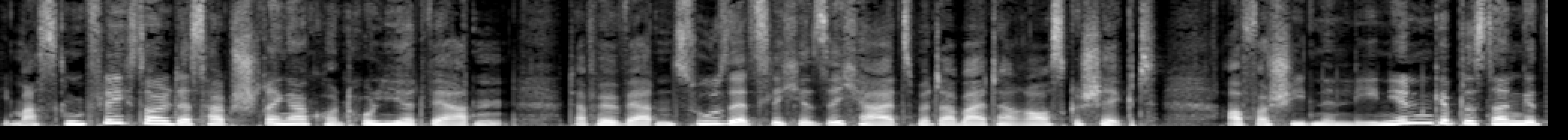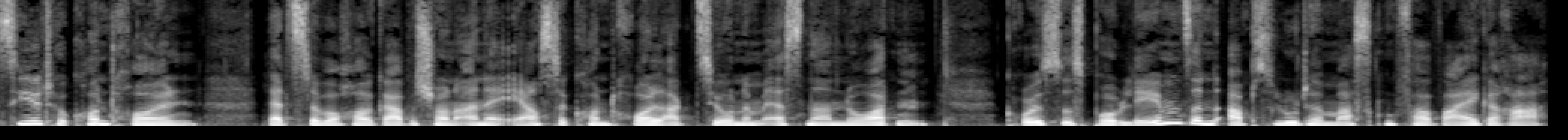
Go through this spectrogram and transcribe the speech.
Die Maskenpflicht soll deshalb strenger kontrolliert werden. Dafür werden zusätzliche Sicherheitsmitarbeiter rausgeschickt. Auf verschiedenen Linien gibt es dann gezielte Kontrollen. Letzte Woche gab es schon eine erste Kontrollaktion im Essener Norden. Größtes Problem sind absolute Maskenverweigerer.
